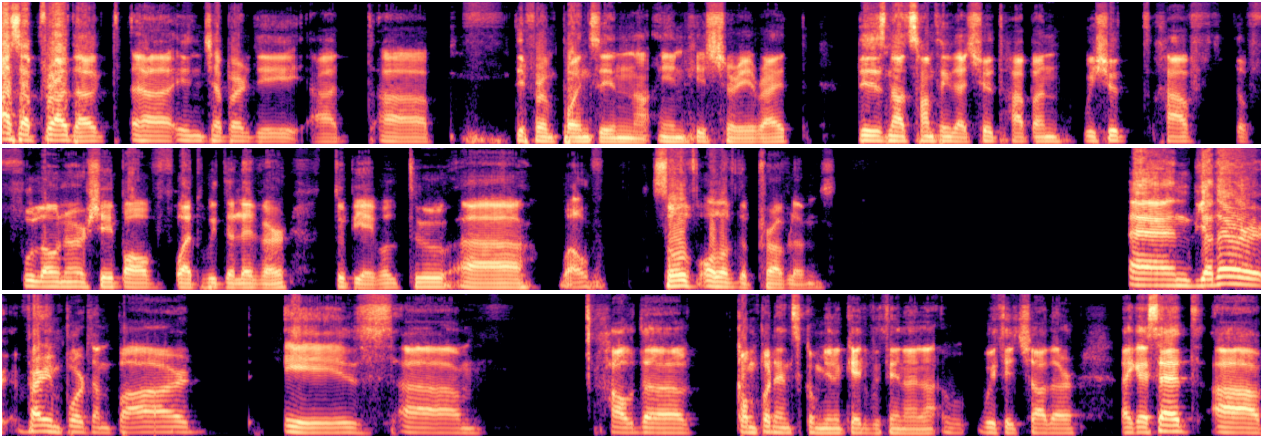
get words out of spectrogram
as a product uh, in jeopardy at uh, different points in in history, right? This is not something that should happen. We should have the full ownership of what we deliver to be able to, uh, well, solve all of the problems. And the other very important part is um, how the components communicate within with each other. Like I said, uh,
